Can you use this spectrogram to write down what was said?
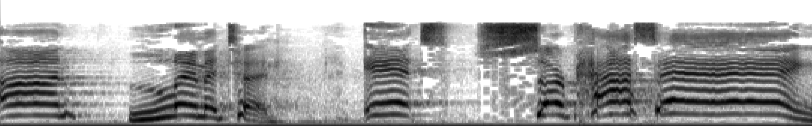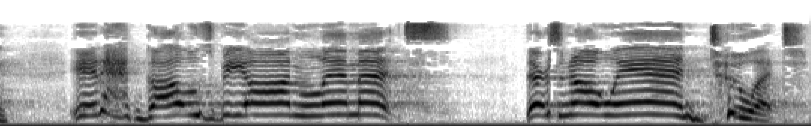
unlimited. It's surpassing. It goes beyond limits. There's no end to it.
